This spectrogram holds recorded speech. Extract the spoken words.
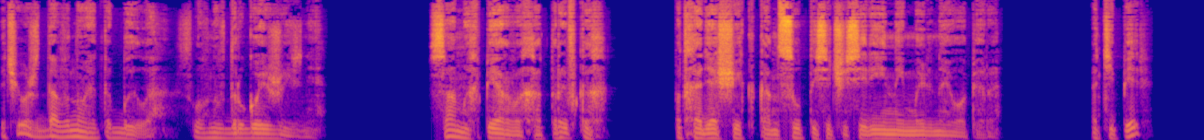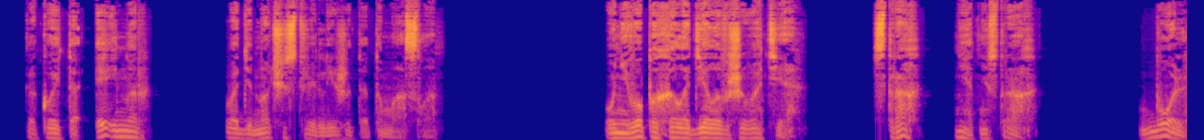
да чего ж давно это было, словно в другой жизни. В самых первых отрывках, подходящей к концу тысячесерийной мыльной оперы. А теперь какой-то Эйнер в одиночестве лижет это масло. У него похолодело в животе. Страх? Нет, не страх. Боль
